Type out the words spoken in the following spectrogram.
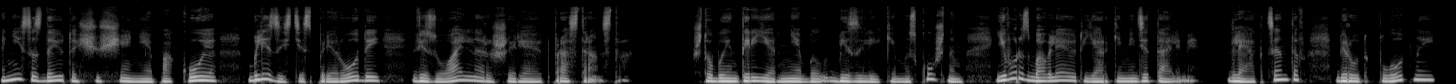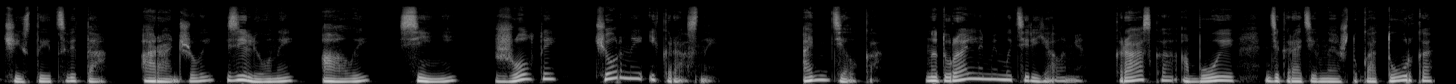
они создают ощущение покоя, близости с природой, визуально расширяют пространство. Чтобы интерьер не был безликим и скучным, его разбавляют яркими деталями. Для акцентов берут плотные чистые цвета — оранжевый, зеленый, алый, синий, желтый, черный и красный. Отделка. Натуральными материалами. Краска, обои, декоративная штукатурка,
